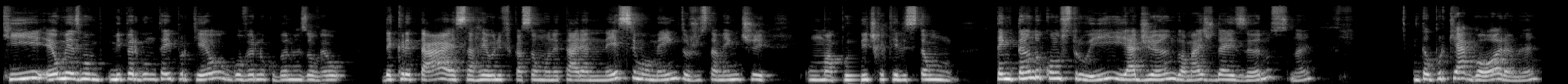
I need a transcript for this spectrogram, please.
que eu mesmo me perguntei por que o governo cubano resolveu decretar essa reunificação monetária nesse momento, justamente uma política que eles estão tentando construir e adiando há mais de 10 anos, né? Então, por que agora, né?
